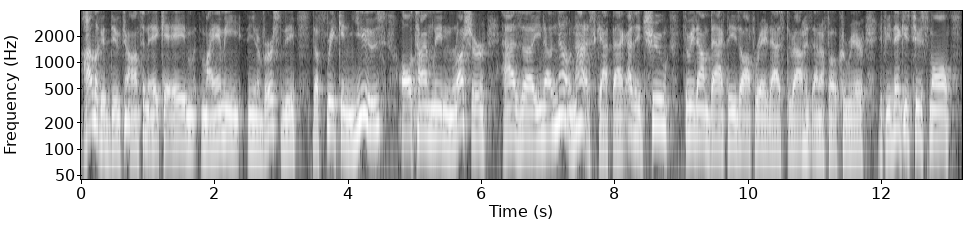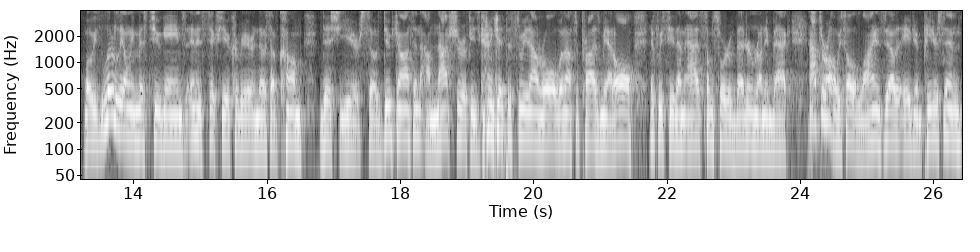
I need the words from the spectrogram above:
I I look at Duke Johnson, aka Miami University, the freaking use all-time leading rusher as a, you know, no, not a scat back, as a true three-down back that he's operated as throughout his NFL career. If you think he's too small, well, he's literally only missed two games in his six-year career, and those have come this year. So Duke Johnson, I'm not sure if he's going to get this three-down role. Will not surprise me at all if we see them add some sort of veteran running back. After all, we saw the Lions do that with Adrian Peterson.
